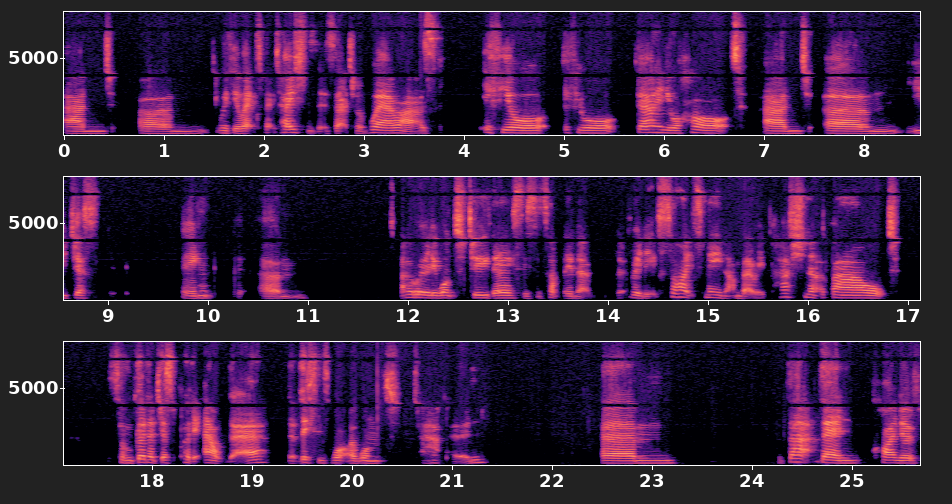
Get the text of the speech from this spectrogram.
and um, with your expectations, etc. Whereas if you're if you're down in your heart and um, you just think, um, I really want to do this. This is something that, that really excites me, that I'm very passionate about. So I'm going to just put it out there that this is what I want to happen. Um, that then kind of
